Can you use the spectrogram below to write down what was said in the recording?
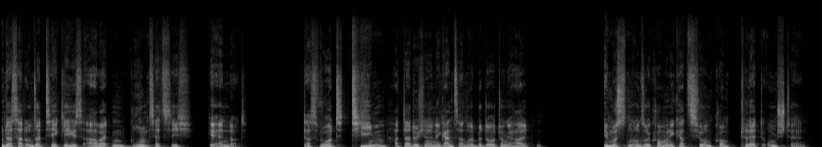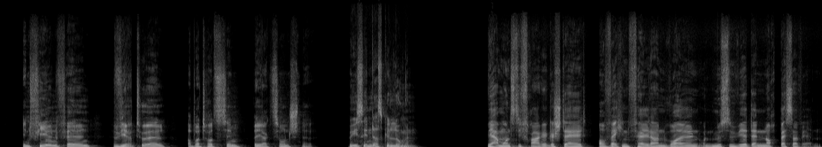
und das hat unser tägliches Arbeiten grundsätzlich geändert. Das Wort Team hat dadurch eine ganz andere Bedeutung erhalten. Wir mussten unsere Kommunikation komplett umstellen. In vielen Fällen virtuell, aber trotzdem reaktionsschnell. Wie ist Ihnen das gelungen? Wir haben uns die Frage gestellt, auf welchen Feldern wollen und müssen wir denn noch besser werden?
